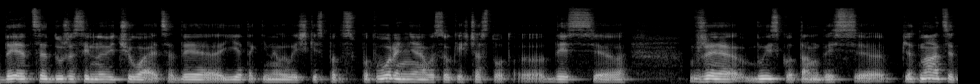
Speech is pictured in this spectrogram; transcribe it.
де це дуже сильно відчувається, де є такі невеличкі спотворення високих частот. Е, Десь е, вже близько там десь е, 15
